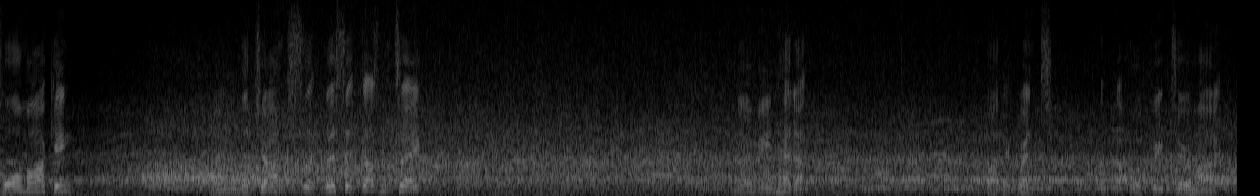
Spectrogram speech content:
Poor marking. And the chance that this it doesn't take. No mean header. But it went a couple of feet too high.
